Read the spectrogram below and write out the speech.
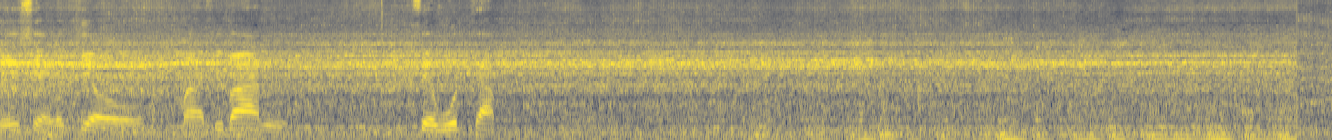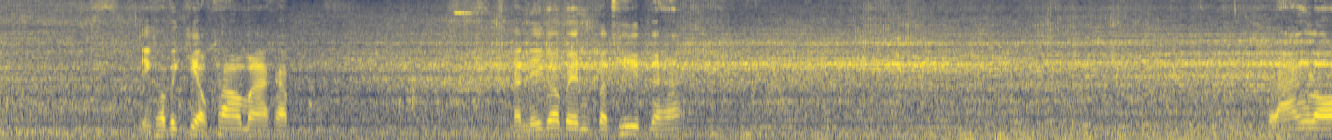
นี่เสียงรถเกี่ยวมาที่บ้านเสียวุฒิครับนี่เขาไปเกี่ยวข้าวมาครับ อันนี้ก็เป็นประทีปนะฮะ ล้างล้อ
